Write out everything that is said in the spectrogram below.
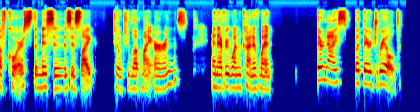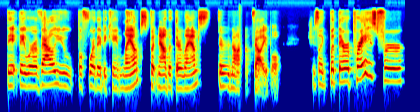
Of course, the missus is like, don't you love my urns? And everyone kind of went, They're nice, but they're drilled. They, they were a value before they became lamps, but now that they're lamps, they're not valuable. She's like, But they're appraised for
